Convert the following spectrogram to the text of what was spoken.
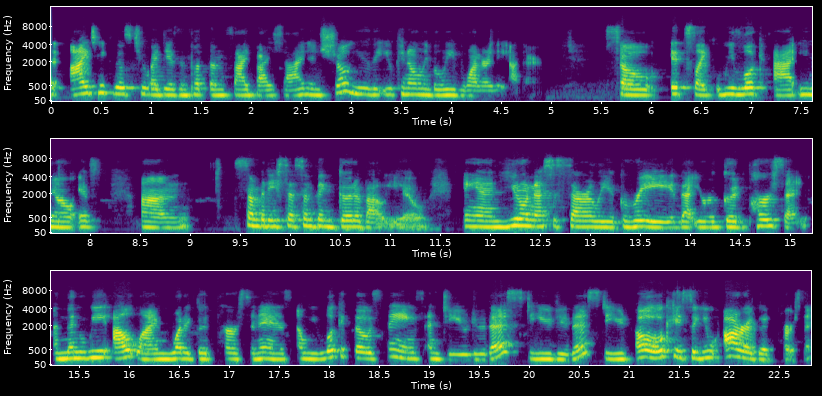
And I take those two ideas and put them side by side and show you that you can only believe one or the other. So it's like we look at, you know, if um, somebody says something good about you and you don't necessarily agree that you're a good person and then we outline what a good person is and we look at those things and do you do this? Do you do this? Do you oh okay so you are a good person.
